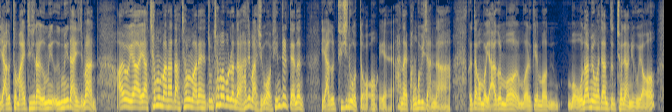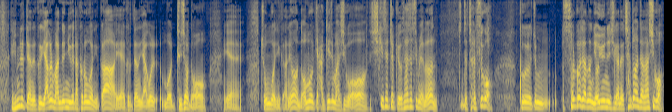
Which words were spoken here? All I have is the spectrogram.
약을 더 많이 드시라 의미 의미는 아니지만 아유 야 야 참을만하다 참을만해. 좀 참아볼란다 하지 마시고 힘들 때는 약을 드시는 것도 예 하나의 방법이지 않나. 그렇다고 뭐 약을 뭐뭐 이렇게 뭐뭐 오남용하자는 뜻 전혀 아니고요. 힘들 때는 그 약을 만든 이유가 다 그런 거니까 예 그럴 때는 약을 뭐 드셔도 예 좋은 거니까요. 너무 이렇게 아끼지 마시고 식기세척기도 사셨으면은 진짜 잘 쓰고 그 좀 설거지하는 여유 있는 시간에 차도 한잔 하시고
